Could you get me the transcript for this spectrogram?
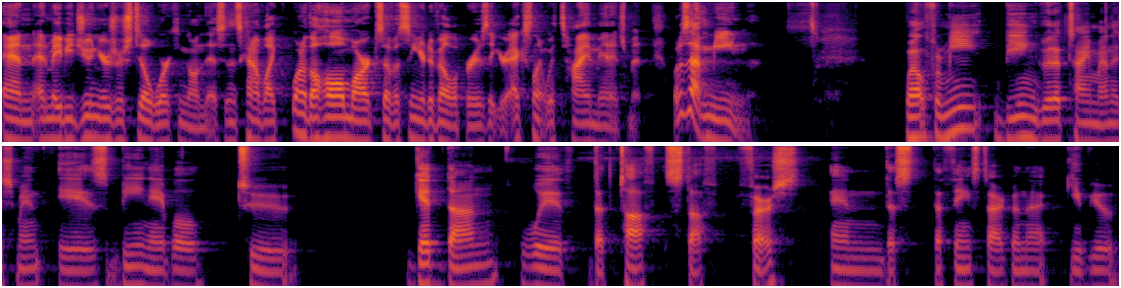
and and maybe juniors are still working on this. And it's kind of like one of the hallmarks of a senior developer is that you're excellent with time management. What does that mean well for me being good at time management is being able to get done with the tough stuff first and the, the things that are going to give you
